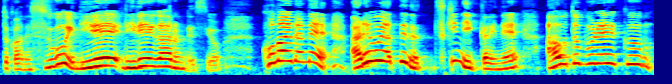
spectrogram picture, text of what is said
とかね、すごいリレー、リレーがあるんですよ。この間ね、あれをやってるの、月に一回ね、アウトブレイク、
